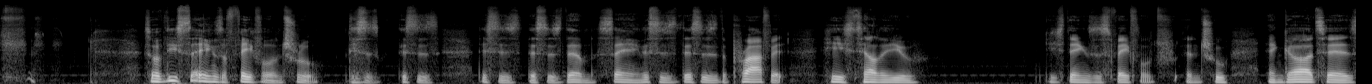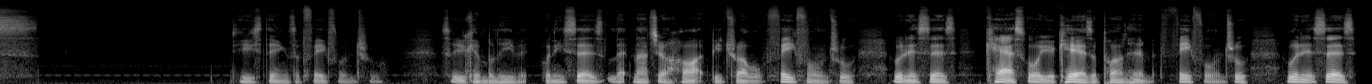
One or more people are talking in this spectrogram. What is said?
so if these sayings are faithful and true, this is this is this is this is them saying this is this is the prophet. He's telling you these things is faithful and true. And God says these things are faithful and true. So you can believe it. When he says, Let not your heart be troubled, faithful and true. When it says, Cast all your cares upon him, faithful and true. When it says,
